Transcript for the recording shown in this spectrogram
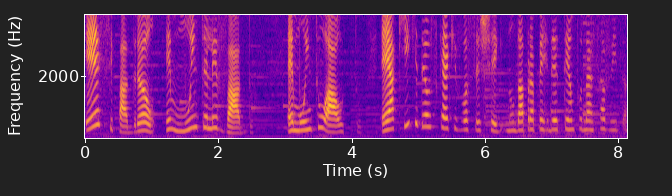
Esse padrão é muito elevado, é muito alto. É aqui que Deus quer que você chegue. Não dá para perder tempo nessa vida.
